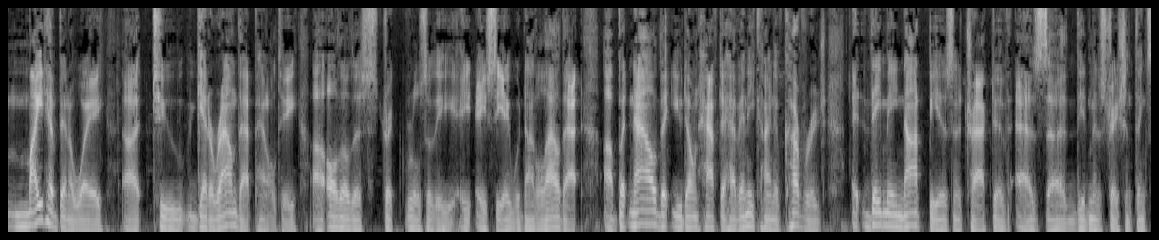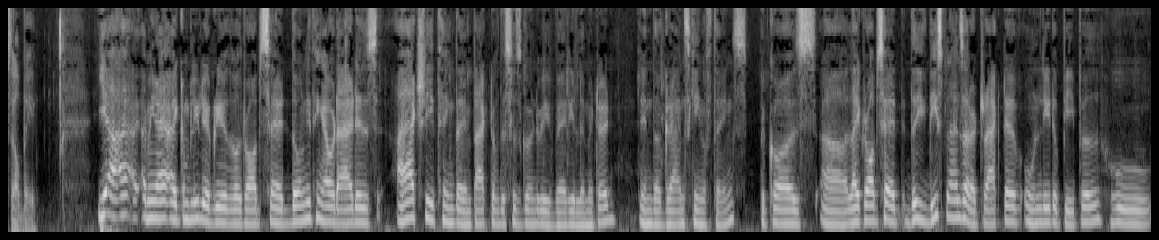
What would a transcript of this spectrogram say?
might have been a way uh, to get around that penalty, uh, although the strict rules of the a- ACA would not allow that. Uh, but now that you don't have to have any kind of coverage, uh, they may not be as attractive as uh, the administration thinks they'll be. Yeah, I, I mean, I, I, completely agree with what Rob said. The only thing I would add is I actually think the impact of this is going to be very limited in the grand scheme of things because, uh, like Rob said, the, these plans are attractive only to people who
